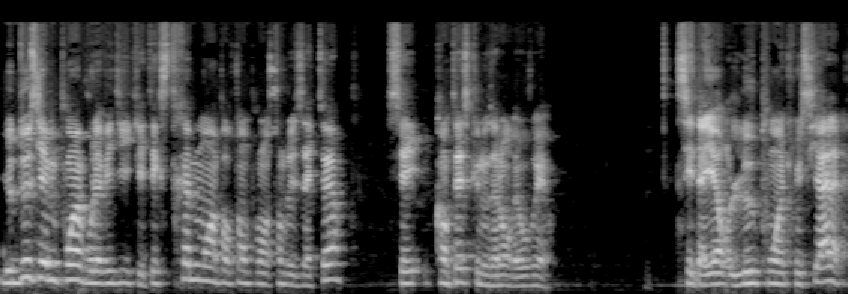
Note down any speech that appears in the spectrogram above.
Le deuxième point, vous l'avez dit, qui est extrêmement important pour l'ensemble des acteurs, c'est quand est-ce que nous allons réouvrir? C'est d'ailleurs le point crucial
